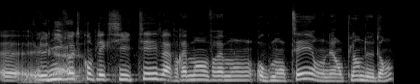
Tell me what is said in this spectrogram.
le niveau de complexité va vraiment vraiment augmenter. On est en plein dedans.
